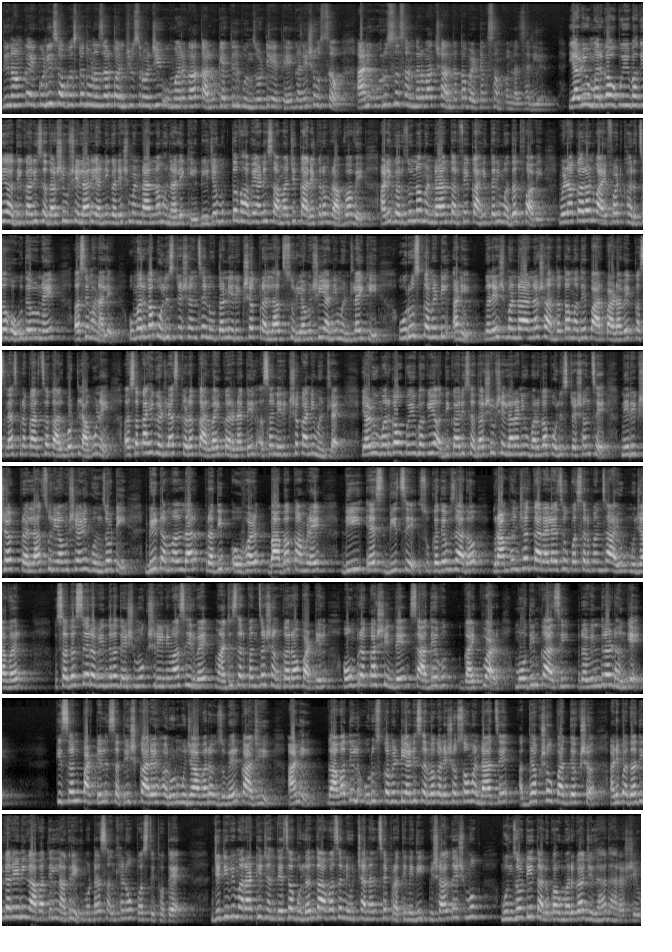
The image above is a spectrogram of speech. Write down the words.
दिनांक एकोणीस ऑगस्ट दोन हजार पंचवीस रोजी उमरगा तालुक्यातील गुंजोटी येथे गणेशोत्सव आणि उरुस संदर्भात शांतता बैठक संपन्न झाली आहे. यावेळी उमरगा उपविभागीय अधिकारी सदाशिव शेलार यांनी गणेश मंडळांना म्हणाले की डीजे मुक्त व्हावे आणि सामाजिक कार्यक्रम राबवावे आणि गरजूंना मंडळांतर्फे काहीतरी मदत व्हावी. विनाकारण वायफट खर्च होऊ देऊ नये. असे म्हणाले. उमरगा पोलीस स्टेशनचे नूतन निरीक्षक प्रल्हाद सूर्यवंशी यांनी म्हटलंय की उरुस कमिटी आणि गणेश मंडळांना शांततामध्ये पार पाडावे कसल्याच प्रकारचं गालबोट लागू नये असं काही घडल्यास कडक कारवाई करण्यात येईल असं निरीक्षकांनी म्हटलंय. यावेळी उमरगा उपविभागीय अधिकारी सदाशिव शेलार आणि उमरगा पोलीस स्टेशनचे निरीक्षक प्रल्हाद सूर्यवंशी आणि गुंजोटी बीट अंमलदार प्रदीप ओव्हळ बाबा कांबळे डी एस बीचे सुखदेव जाधव ग्रामपंचायत कार्यालयाचे उपसरपंच आयुब मुजावर सदस्य रवींद्र देशमुख श्रीनिवास हिरवे माजी सरपंच शंकरराव पाटील ओमप्रकाश शिंदे साधेव गायकवाड मोदीन काझी रवींद्र ढंगे किसन पाटील सतीश कारे हरुण मुजावर जुबेर काझी आणि गावातील उरुस कमिटी आणि सर्व गणेशोत्सव मंडळाचे अध्यक्ष उपाध्यक्ष आणि पदाधिकारी आणि गावातील नागरिक मोठ्या संख्येनं उपस्थित होते. जी टी व्ही मराठी जनतेचा बुलंद आवाज न्यूज चॅनलचे प्रतिनिधी विशाल देशमुख गुंजोटी तालुका उमरगा जिल्हा धाराशिव.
